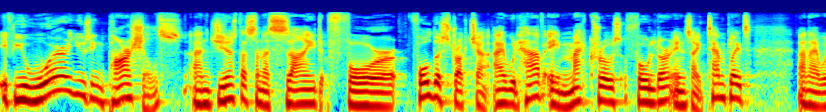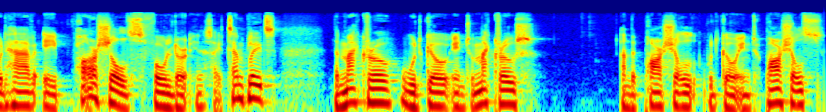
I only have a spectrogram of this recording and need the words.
If you were using partials, and just as an aside for folder structure, I would have a macros folder inside templates, and I would have a partials folder inside templates. The macro would go into macros, and the partial would go into partials.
